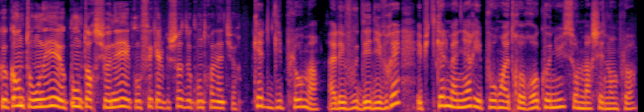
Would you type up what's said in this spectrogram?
que quand on est contorsionné et qu'on fait quelque chose de contre nature. Quel diplôme allez-vous délivrer et puis de quelle manière ils pourront être reconnus sur le marché de l'emploi?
